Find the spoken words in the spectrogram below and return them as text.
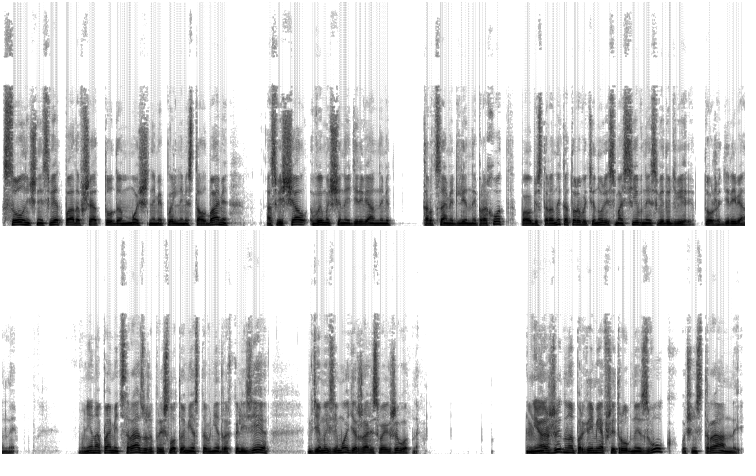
Солнечный свет, падавший оттуда мощными пыльными столбами, освещал вымощенный деревянными торцами длинный проход, по обе стороны которого тянулись массивные с виду двери, тоже деревянные. Мне на память сразу же пришло то место в недрах Колизея, где мы зимой держали своих животных. Неожиданно прогремевший трубный звук, очень странный,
